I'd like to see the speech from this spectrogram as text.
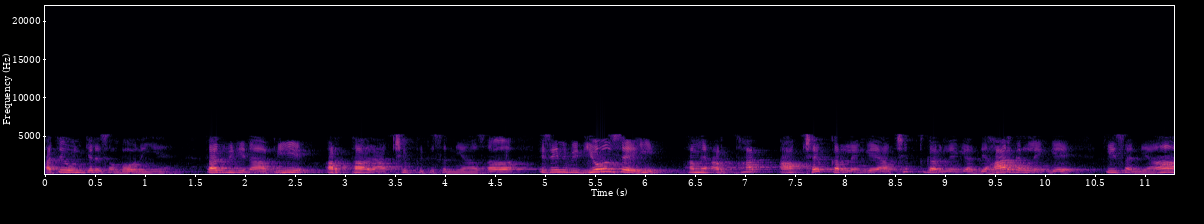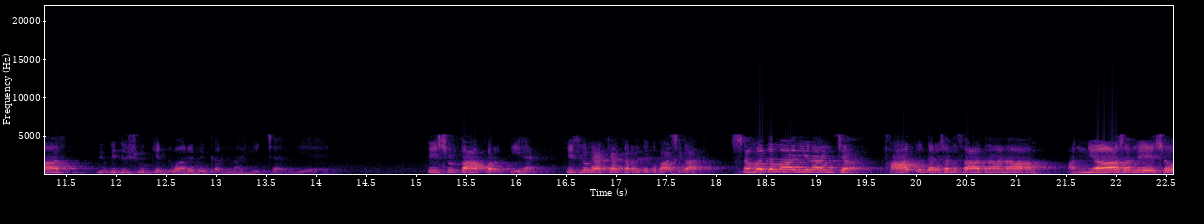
अति उनके लिए संभव नहीं है। तद विधि ना भी अर्थात आक्षेप संन्यास। इस इन विधियों से ही हमें अर्थात आक्षेप कर लेंगे, आक्षिप्त कर लेंगे, अध्याहार कर लेंगे कि संन्यास विविधुषु के द्वारा भी करना ही चाहिए। श्रुता पड़ती है। इसको व्याख्या कर रहे देखो भाषिका शमदमादीनाच आत्मदर्शन साधना नाम अन्यासमेशो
